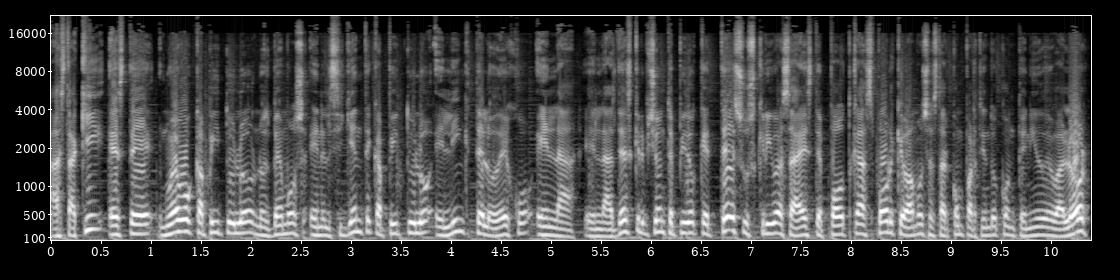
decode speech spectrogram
Hasta aquí este nuevo capítulo. Nos vemos en el siguiente capítulo. El link te lo dejo en la, en la descripción. Te pido que te suscribas a este podcast porque vamos a estar contenido de valor,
